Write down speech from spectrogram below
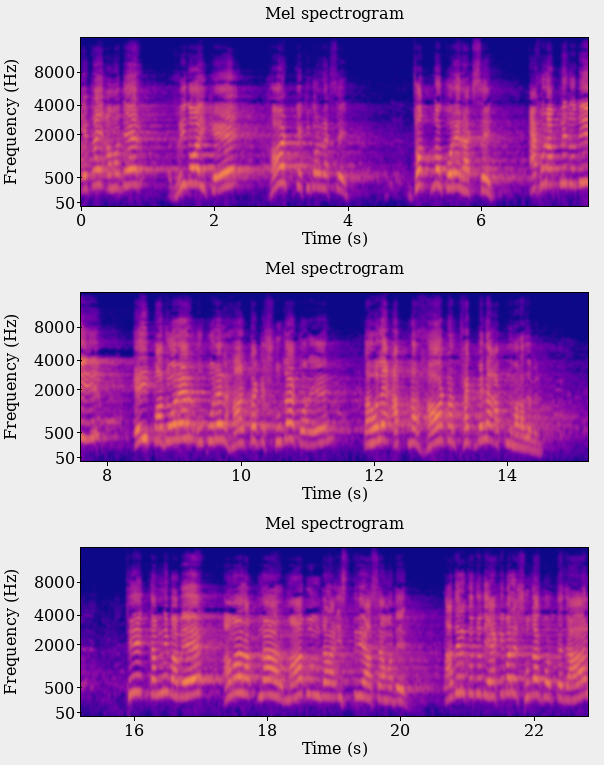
এটাই আমাদের হৃদয়কে, হার্টকে কি করে রাখছে? যত্ন করে রাখছে। এখন আপনি যদি এই পাজরের উপরের হাড়টাকে সোজা করেন, তাহলে আপনার হার্ট আর থাকবে না, আপনি মারা যাবেন। ঠিক তেমনি ভাবে আমার আপনার মা বোন যারা স্ত্রী আছে আমাদের, তাদেরকে যদি একেবারে সোজা করতে যান,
